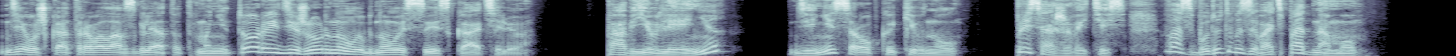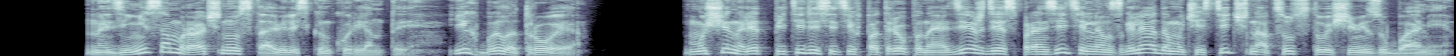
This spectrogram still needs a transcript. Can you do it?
Девушка оторвала взгляд от монитора и дежурно улыбнулась соискателю. «По объявлению?» Денис робко кивнул. Присаживайтесь, вас будут вызывать по одному». На Дениса мрачно уставились конкуренты. Их было трое. Мужчина лет 50 в потрепанной одежде, с пронзительным взглядом и частично отсутствующими зубами.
